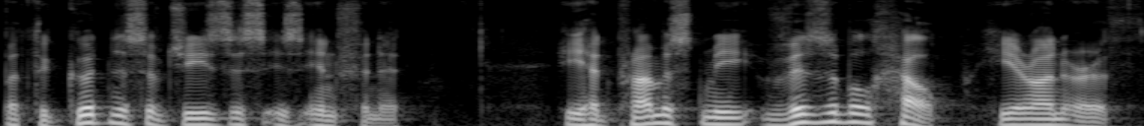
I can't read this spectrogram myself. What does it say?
But the goodness of Jesus is infinite. He had promised me visible help here on earth,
